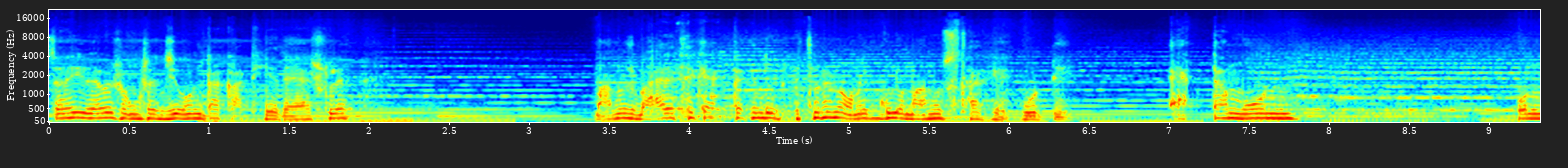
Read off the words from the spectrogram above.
যারা এইভাবে সংসার জীবনটা কাটিয়ে দেয়। আসলে মানুষ বাইরে থেকে একটা, কিন্তু ভেতরে না অনেকগুলো মানুষ থাকে গুড্ডি একটা মন অন্য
